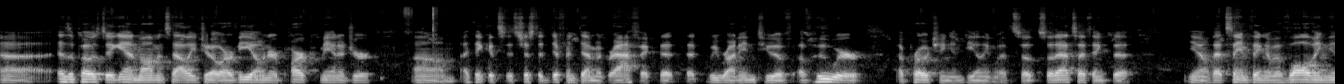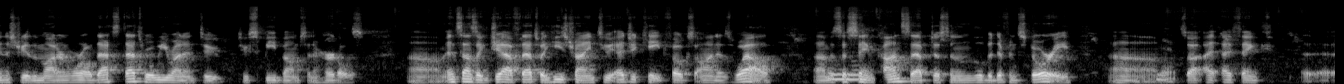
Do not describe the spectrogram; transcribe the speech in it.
uh, as opposed to again, mom and Sally Joe, RV owner, park manager. Um, I think it's it's just a different demographic that that we run into of, of who we're approaching and dealing with. So so that's I think the you know that same thing of evolving the industry of the modern world. That's that's where we run into to speed bumps and hurdles. Um, and it sounds like Jeff, that's what he's trying to educate folks on as well. Um, it's the Mhm. same concept, just in a little bit different story. Um, Yeah. So I, I think uh,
